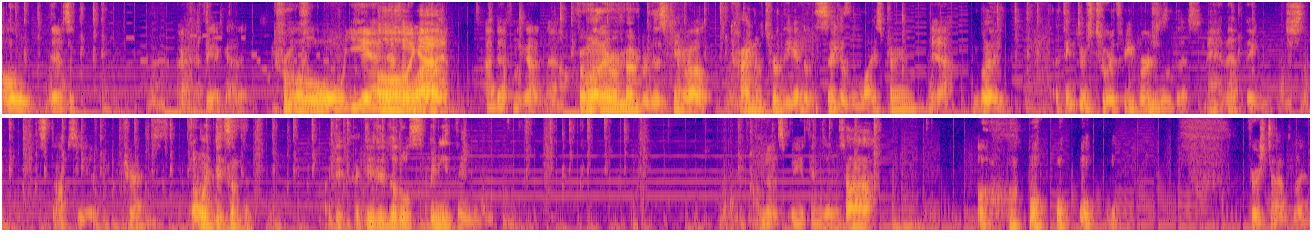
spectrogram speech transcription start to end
Oh, there's a. Alright, I think I got it. from, Oh, yeah, I Oh, definitely wow. got it. I definitely got it now. from what I remember, this came out kind of toward the end of the Sega's lifespan, Yeah. but I think there's two or three versions of this. Man, that thing just stops you at tracks. Oh, I did something. I did, I did a little spinny thing. I'm doing spinning things all the time. Ah, Oh. First time playing.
